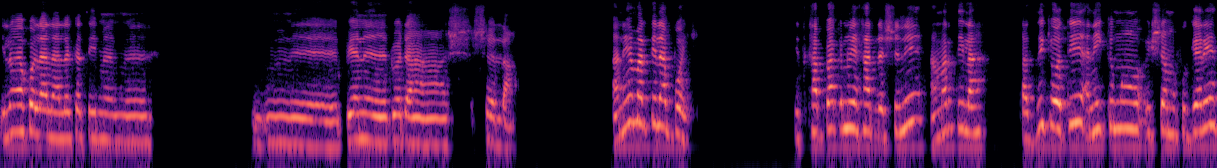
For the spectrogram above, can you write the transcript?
היא לא יכולה ללכת עם בן דודה שלה. אני אמרתי לה, בואי. התחבקנו אחד לשני, אמרתי לה, תחזיקי אותי, אני כמו אישה מבוגרת,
